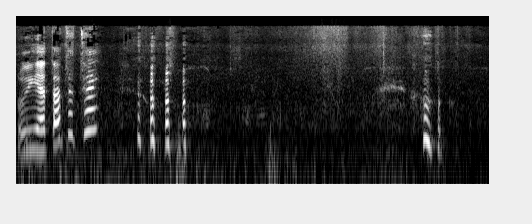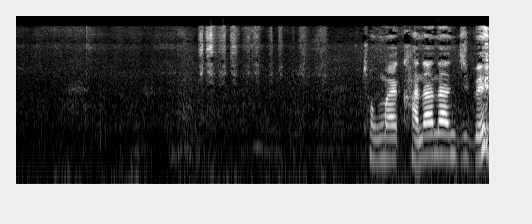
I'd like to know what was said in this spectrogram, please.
로이야 따뜻해? 정말 가난한 집에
